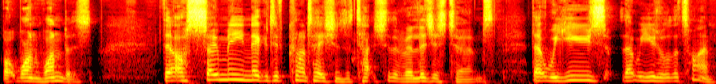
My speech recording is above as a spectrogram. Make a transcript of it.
but one wonders. There are so many negative connotations attached to the religious terms that we use that we use all the time.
